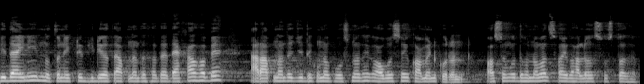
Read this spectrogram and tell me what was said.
বিদায় নিই। নতুন একটি ভিডিওতে আপনাদের সাথে দেখা হবে। আর আপনাদের যদি কোনো প্রশ্ন থাকে, অবশ্যই কমেন্ট করুন। অসংখ্য ধন্যবাদ সবাই ভালো সুস্থ থাকুন।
